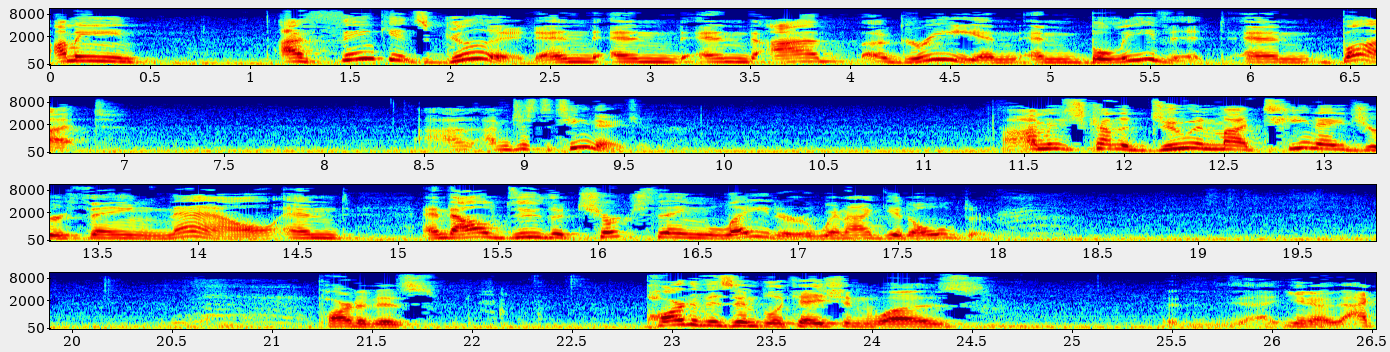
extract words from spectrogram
I mean, I think it's good and and and I agree and, and believe it. And but I, I'm just a teenager. I'm just kind of doing my teenager thing now and and I'll do the church thing later when I get older. Part of his part of his implication was you know I,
